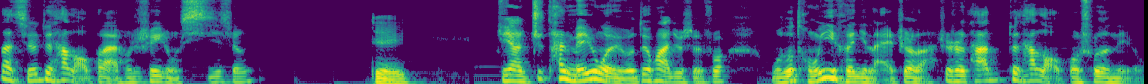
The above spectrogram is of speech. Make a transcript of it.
那其实对他老婆来说这是一种牺牲，对。就像这，他里面用过有个对话，就是说，我都同意和你来这了，这是他对他老婆说的内容，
